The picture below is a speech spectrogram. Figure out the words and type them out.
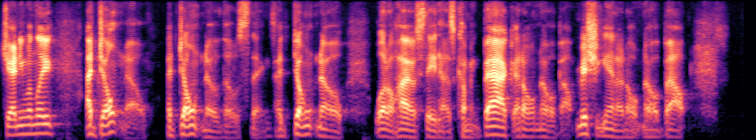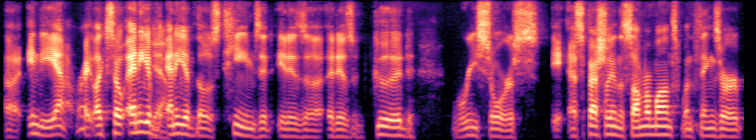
genuinely, I don't know. I don't know those things. I don't know what Ohio State has coming back. I don't know about Michigan. I don't know about uh, Indiana. Right. Like so, any of yeah. any of those teams, it, it is a it is a good resource, especially in the summer months when things are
